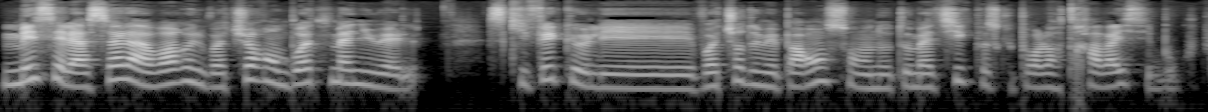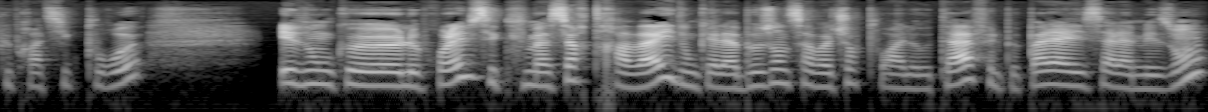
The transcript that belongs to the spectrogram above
mais c'est la seule à avoir une voiture en boîte manuelle. Ce qui fait que les voitures de mes parents sont en automatique parce que pour leur travail, c'est beaucoup plus pratique pour eux. Et donc euh, le problème c'est que ma soeur travaille, donc elle a besoin de sa voiture pour aller au taf, elle peut pas la laisser à la maison.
